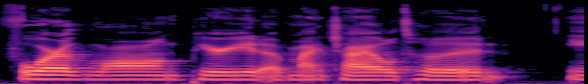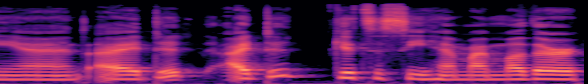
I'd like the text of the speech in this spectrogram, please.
for a long period of my childhood. And I did I did get to see him. My mother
